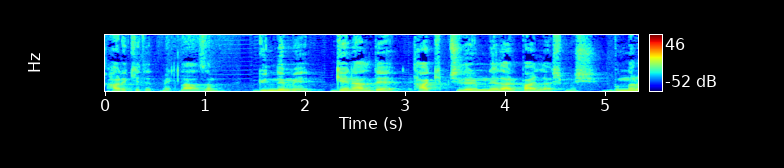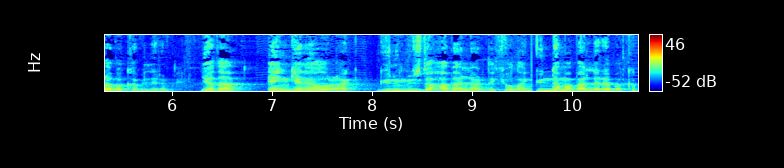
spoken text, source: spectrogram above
hareket etmek lazım. Gündemi genelde takipçilerim neler paylaşmış bunlara bakabilirim. Ya da en genel olarak günümüzde haberlerdeki olan gündem haberlere bakıp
